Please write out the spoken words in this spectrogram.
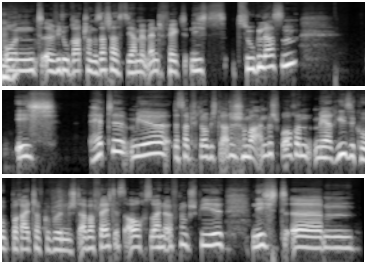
Mhm. Und äh, wie du gerade schon gesagt hast, sie haben im Endeffekt nichts zugelassen. Ich hätte mir, das habe ich glaube ich gerade schon mal angesprochen, mehr Risikobereitschaft gewünscht. Aber vielleicht ist auch so ein Öffnungsspiel nicht ähm,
